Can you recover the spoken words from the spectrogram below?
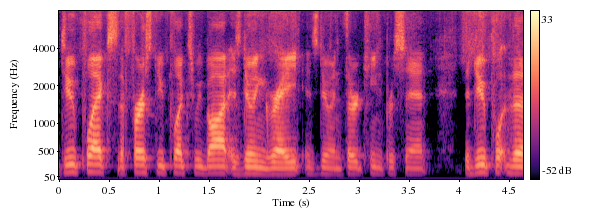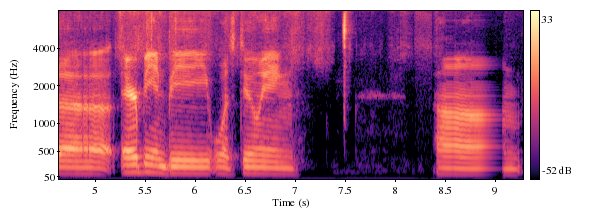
duplex, the first duplex we bought, is doing great. It's doing thirteen percent. The duplex, the Airbnb was doing. Um,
